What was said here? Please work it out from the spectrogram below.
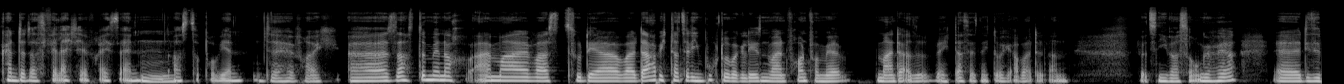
könnte das vielleicht hilfreich sein, Mhm. auszuprobieren. Sehr hilfreich. Äh, sagst du mir noch einmal was zu der, weil da habe ich tatsächlich ein Buch drüber gelesen, weil ein Freund von mir meinte, also wenn ich das jetzt nicht durcharbeite, dann wird's nie was so ungefähr. Äh, diese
